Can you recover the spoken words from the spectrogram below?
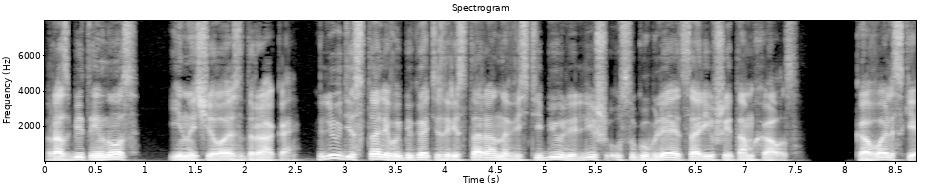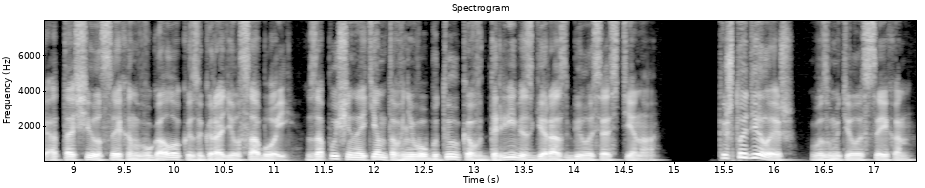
разбитый нос, и началась драка. Люди стали выбегать из ресторана в вестибюле, лишь усугубляя царивший там хаос. Ковальский оттащил Сейхан в уголок и загородил собой. Запущенная кем-то в него бутылка в дребезге разбилась о стену. «Ты что делаешь?» — возмутилась Сейхан.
